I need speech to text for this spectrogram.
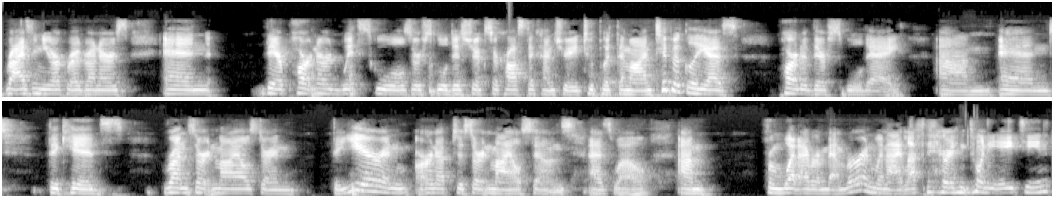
Rising New York Roadrunners, and they're partnered with schools or school districts across the country to put them on, typically as part of their school day. Um, and the kids run certain miles during the year and earn up to certain milestones as well. Um, from what I remember, and when I left there in 2018,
